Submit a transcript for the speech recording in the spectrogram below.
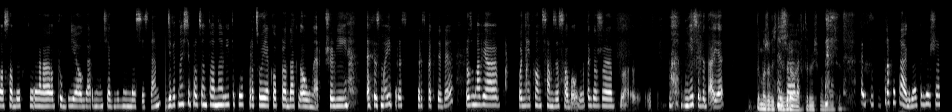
osoby, która próbuje ogarnąć, jak wygląda system. 19% analityków pracuje jako product owner, czyli z mojej perspektywy rozmawia poniekąd sam ze sobą, dlatego że mnie się wydaje, to może być niezdrowe w którymś momencie. Trochę tak, dlatego że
